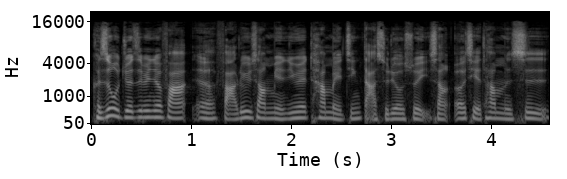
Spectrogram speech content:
可是我觉得这边就法呃法律上面，因为他们已经达十六岁以上，而且他们是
